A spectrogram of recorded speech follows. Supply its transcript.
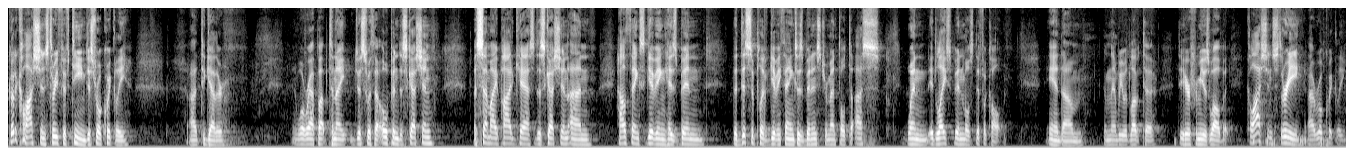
Go to Colossians 3.15 just real quickly uh, together. And we'll wrap up tonight just with an open discussion, a semi-podcast discussion on how Thanksgiving has been the discipline of giving thanks has been instrumental to us when it, life's been most difficult. And, um, and then we would love to, to hear from you as well. But Colossians 3, uh, real quickly.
